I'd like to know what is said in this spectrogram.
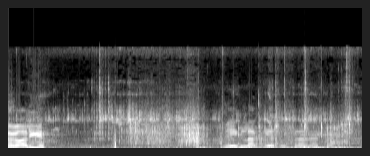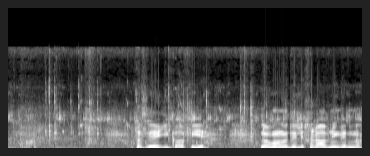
लगा लिया? एक लग गया दूसरा रहता है। बस एक ही काफ़ी है। लोगों को दिल ख़राब नहीं करना।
